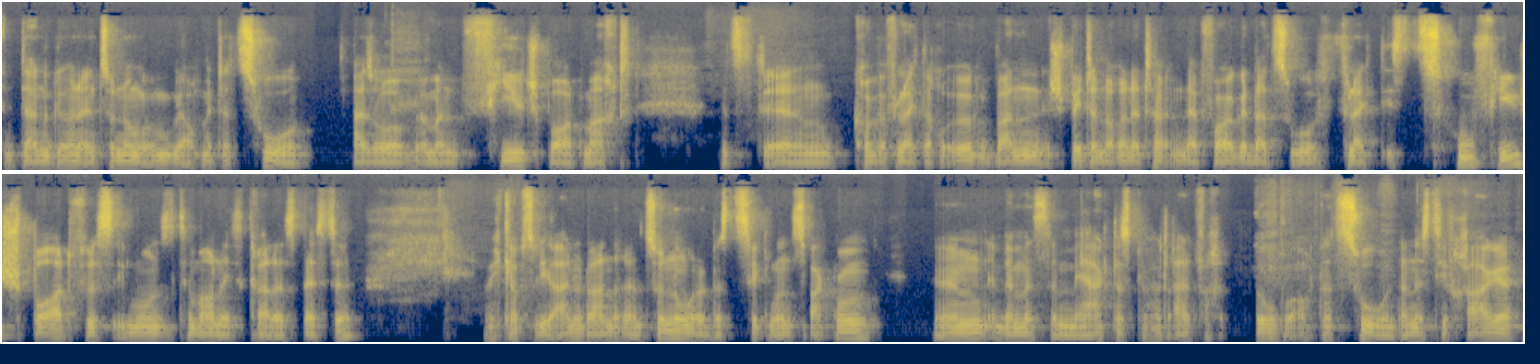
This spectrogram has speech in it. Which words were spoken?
dann gehören Entzündungen irgendwie auch mit dazu. Also wenn man viel Sport macht, Jetzt ähm, kommen wir vielleicht auch irgendwann später noch in der, in der Folge dazu. Vielleicht ist zu viel Sport fürs Immunsystem auch nicht gerade das Beste. Aber ich glaube, so die eine oder andere Entzündung oder das Zicken und Zwacken, ähm, wenn man es dann merkt, das gehört einfach irgendwo auch dazu. Und dann ist die Frage,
